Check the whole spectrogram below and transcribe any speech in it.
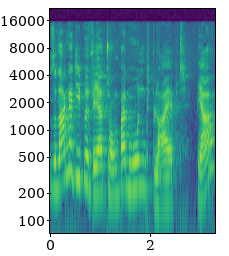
solange die Bewertung beim Hund bleibt, ja,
